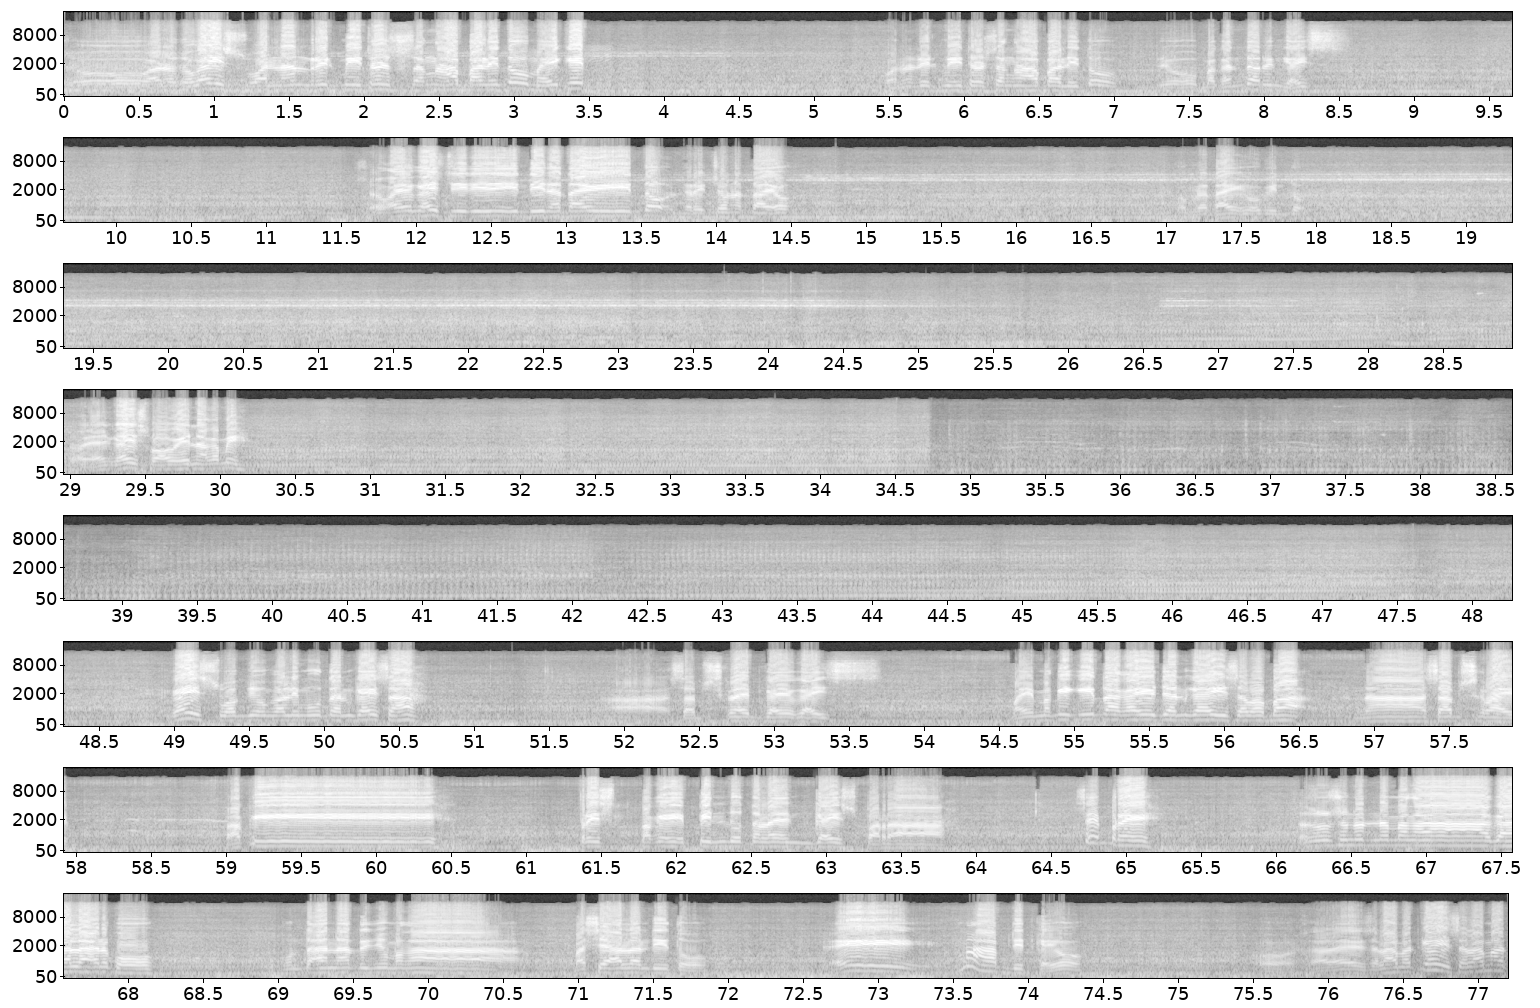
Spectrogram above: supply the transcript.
So, ano to guys, 100 meters ang haba nito, mahigit. 100 meters ang haba nito. So, maganda rin guys. So, kayo guys, hindi, na tayo ito. Diretso na tayo. Huwag na tayo huminto. So, ayan guys, pauwi na kami. Guys, huwag niyo kalimutan guys ha. Ah, subscribe kayo guys. May makikita kayo dyan guys sa baba na subscribe. Paki press, paki pindot na lang guys para siyempre sa susunod na mga gala ko puntahan natin yung mga pasyalan dito eh ma-update kayo oh, sal- salamat guys salamat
